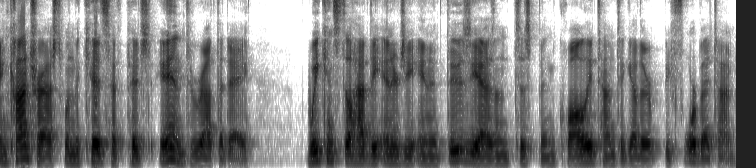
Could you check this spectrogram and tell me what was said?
In contrast, when the kids have pitched in throughout the day, we can still have the energy and enthusiasm to spend quality time together before bedtime.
